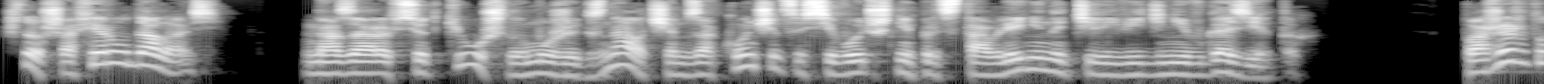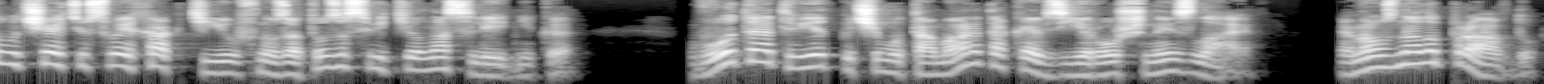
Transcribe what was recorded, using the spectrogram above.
Что ж, афера удалась. Назаров все-таки ушлый мужик знал, чем закончится сегодняшнее представление на телевидении и в газетах. Пожертвовал частью своих активов, но зато засветил наследника. Вот и ответ, почему Тамара такая взъерошенная и злая. Она узнала правду.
